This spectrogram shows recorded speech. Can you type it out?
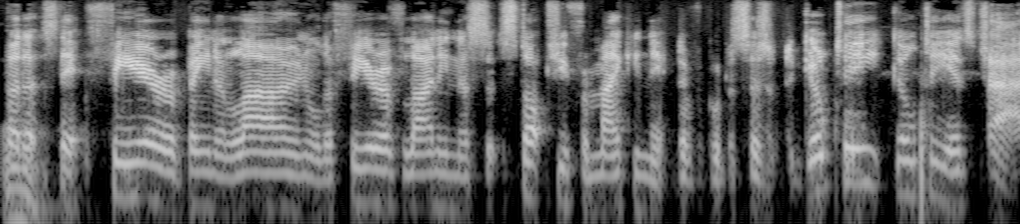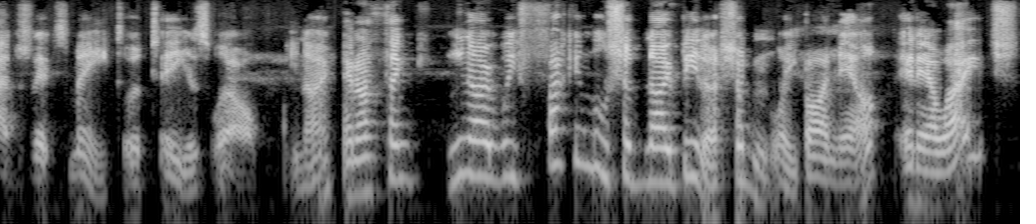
But Mm. it's that fear of being alone or the fear of loneliness that stops you from making that difficult decision. Guilty, guilty as charged. That's me to a T as well, you know? And I think, you know, we fucking well should know better, shouldn't we, by now, at our age?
